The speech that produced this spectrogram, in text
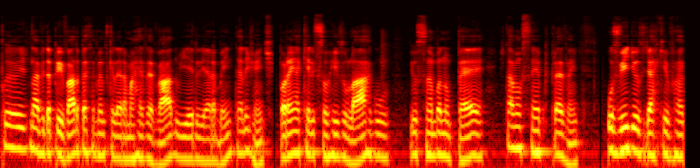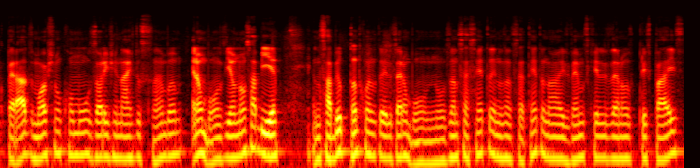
Pois na vida privada percebemos que ele era mais reservado e ele era bem inteligente. Porém, aquele sorriso largo e o samba no pé estavam sempre presentes. Os vídeos de arquivo recuperados mostram como os originais do samba eram bons e eu não sabia. Eu não sabia o tanto quanto eles eram bons. Nos anos 60 e nos anos 70 nós vemos que eles eram os principais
